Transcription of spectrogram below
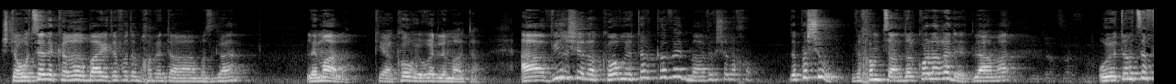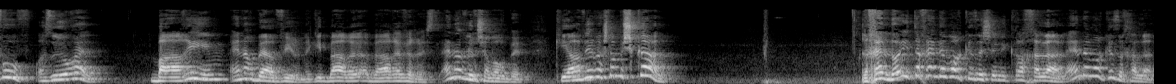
כשאתה רוצה לקרר בית, איפה אתה מכוון את המזגן? למעלה, כי הקור יורד למטה. האוויר של הקור יותר כבד מהאוויר של החום. זה פשוט, וחמצן דרכו לרדת. למה? הוא יותר צפוף, אז הוא יורד. בערים אין הרבה אוויר, נגיד בהר, בהר אברסט, אין אוויר שם הרבה, כי האוויר יש לו משקל. לכן לא ייתכן דבר כזה שנקרא חלל, אין דבר כזה חלל.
